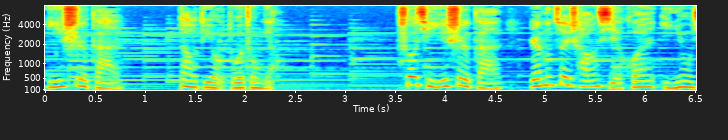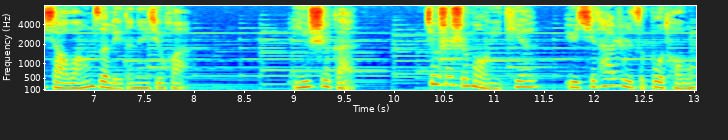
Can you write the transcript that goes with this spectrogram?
仪式感到底有多重要？说起仪式感，人们最常喜欢引用《小王子》里的那句话：“仪式感就是使某一天与其他日子不同，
